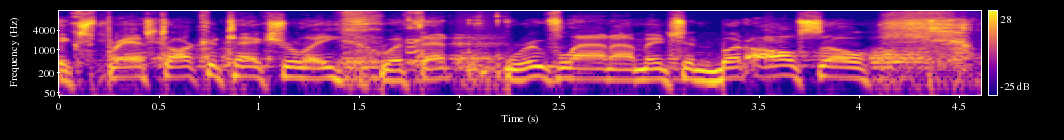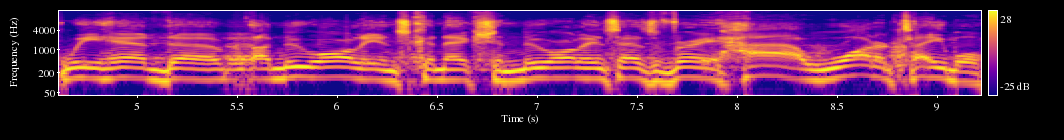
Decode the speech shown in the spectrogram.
expressed architecturally with that roof line I mentioned, but also we had uh, a New Orleans connection. New Orleans has a very high water table,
